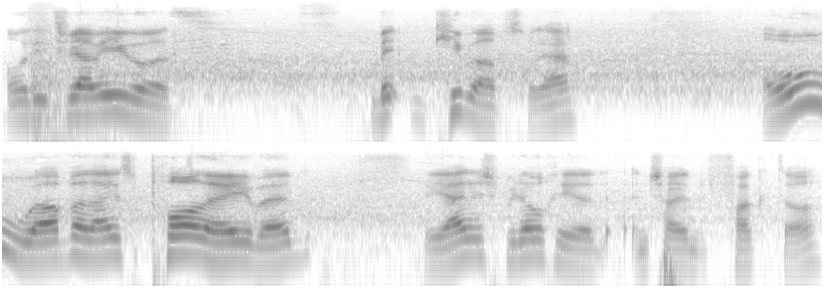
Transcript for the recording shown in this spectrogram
Und die Three Amigos. Mit einem Keep-Up sogar. Oh, aber da ist Paul Heyman. Ja, der spielt auch hier einen entscheidenden Faktor.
